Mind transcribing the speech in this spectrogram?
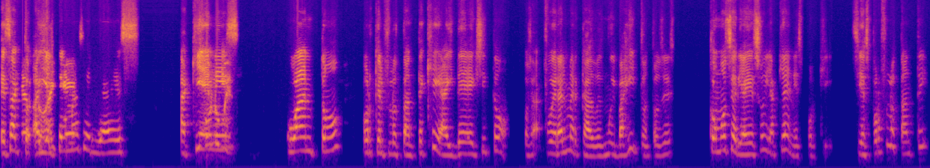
Exacto, ¿cierto? ahí el Hay tema que... sería es a quiénes, cuánto, porque el flotante que hay de éxito, o sea, fuera del mercado es muy bajito, entonces, ¿cómo sería eso y a quiénes? Porque si es por flotante,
